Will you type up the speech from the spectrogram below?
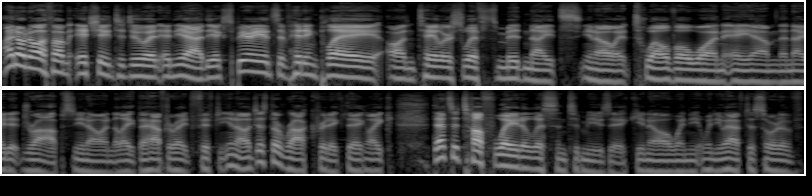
I don't know if I'm itching to do it. And yeah, the experience of hitting play on Taylor Swift's Midnights, you know, at 12:01 a.m. the night it drops, you know, and like they have to write 50, you know, just the rock critic thing. Like that's a tough way to listen to music, you know, when you when you have to sort of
